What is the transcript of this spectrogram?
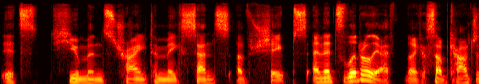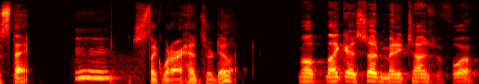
it's humans trying to make sense of shapes, and it's literally I- like a subconscious thing, hmm just like what our heads are doing. Well, like I said many times before,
